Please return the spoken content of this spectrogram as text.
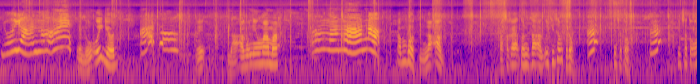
Yuya, ano ay? Luoy gyud. Ato? Eh, laag mo niyang mama. Ang mama, anak. Ambot, laag. Asa kaya to nitaag? Uy, kinsa ba to dong? Ah? Kinsa to? Ha? Kinsa to? oh?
